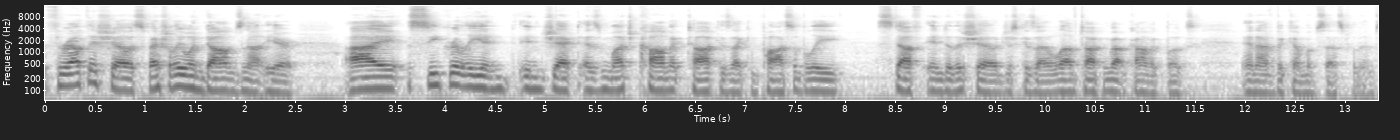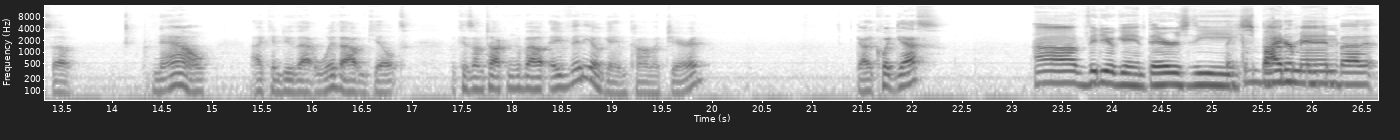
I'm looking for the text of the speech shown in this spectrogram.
Throughout this show, especially when Dom's not here, I secretly in- inject as much comic talk as I can possibly stuff into the show, just because I love talking about comic books, and I've become obsessed with them. So now I can do that without guilt, because I'm talking about a video game comic, Jared. Got a quick guess? Uh, video game. There's the Spider Man. About it.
